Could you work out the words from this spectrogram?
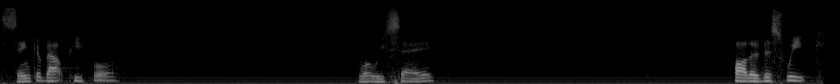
think about people, what we say. Father, this week,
